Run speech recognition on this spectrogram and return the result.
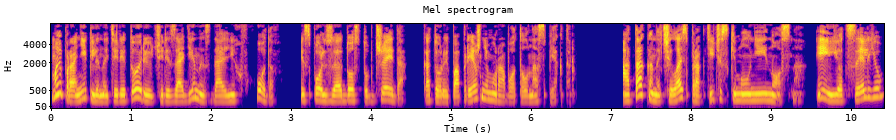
Мы проникли на территорию через один из дальних входов, используя доступ Джейда, который по-прежнему работал на спектр. Атака началась практически молниеносно, и ее целью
